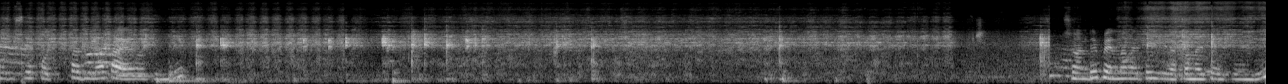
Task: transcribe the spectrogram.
మెరిసే కొత్తదిలా తయారవుతుంది. చూడండి పెన్నం అయితే ఈ రకం అయితే అయిపోయింది.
